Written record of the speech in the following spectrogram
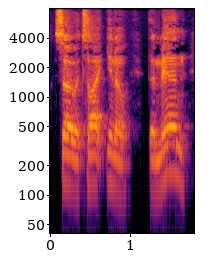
So it's like, you know, the men,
